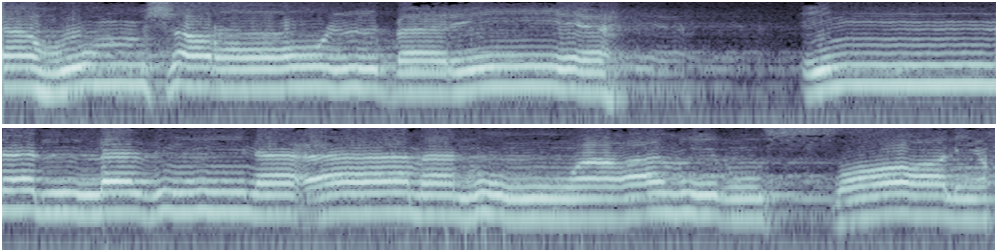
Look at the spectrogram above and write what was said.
هم شر البرية. إن الذين آمنوا وعملوا الصالحات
